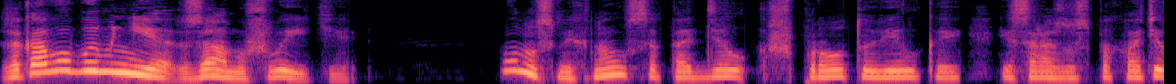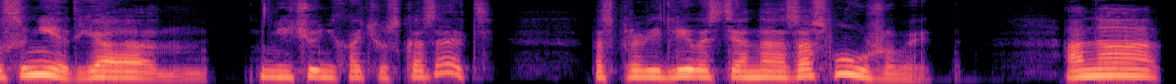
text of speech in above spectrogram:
За кого бы мне замуж выйти? Он усмехнулся, поддел шпроту вилкой и сразу спохватился. Нет, я ничего не хочу сказать. По справедливости она заслуживает. Она,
